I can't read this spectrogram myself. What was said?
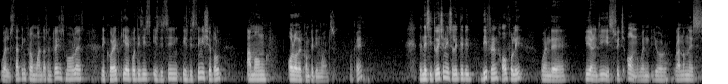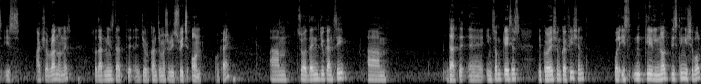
well, starting from 1,000 traces, more or less, the correct key hypothesis is, disting is distinguishable among all other competing ones, okay? Then the situation is a little bit different, hopefully, when the PRNG is switched on, when your randomness is actual randomness. So that means that the, your countermeasure is switched on, okay? Um, so then you can see um, that uh, in some cases, the correlation coefficient, well, is clearly not distinguishable,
